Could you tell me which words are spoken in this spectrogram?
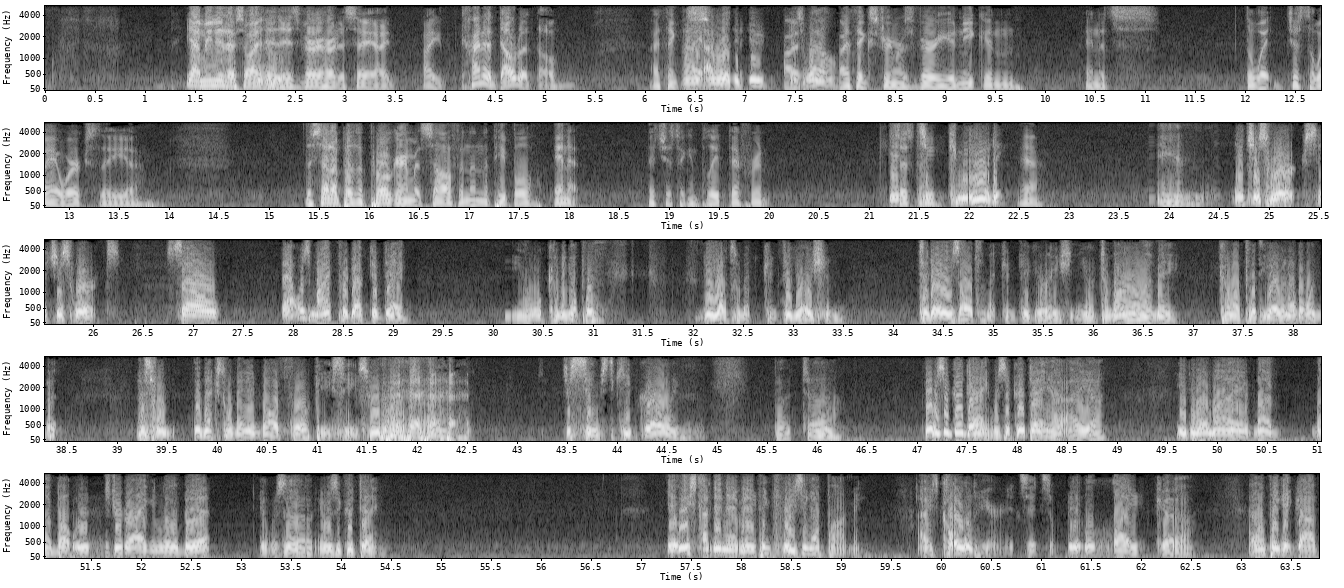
yeah, me neither. So I, Yeah. it, it's very hard to say. I I kind of doubt it though. I think I, I really do I- as well I think streamer's very unique in and it's the way just the way it works. The uh, the setup of the program itself and then the people in it. It's just a complete different it's system. a community yeah. And it just works it just works so that was my productive day you know coming up with the ultimate configuration today's ultimate configuration you know tomorrow I may come up with yet another one but this one the next one may involve four PCs who knows just seems to keep growing. But uh, it was a good day. It was a good day. I, I uh, even though my my my butt was dragging a little bit, it was a it was a good day. At least I didn't have anything freezing up on me. I was cold here. It's it's it like uh, I don't think it got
